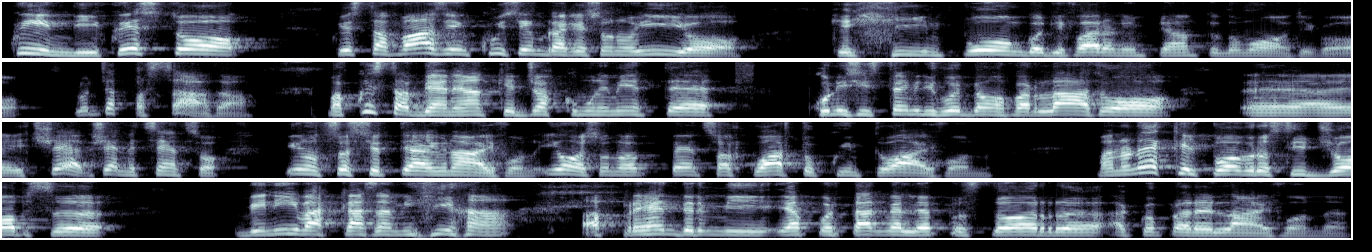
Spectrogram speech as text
Quindi questo, questa fase in cui sembra che sono io che gli impongo di fare un impianto domotico, l'ho già passata. Ma questo avviene anche già comunemente con i sistemi di cui abbiamo parlato, eh, eccetera. Cioè, nel senso, io non so se te hai un iPhone, io sono, penso, al quarto o quinto iPhone, ma non è che il povero Steve Jobs veniva a casa mia a prendermi e a portarmi all'Apple Store a comprare l'iPhone.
